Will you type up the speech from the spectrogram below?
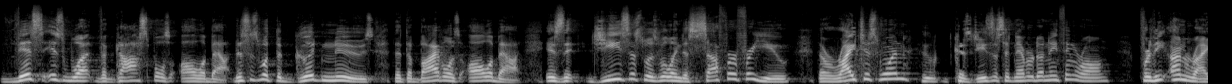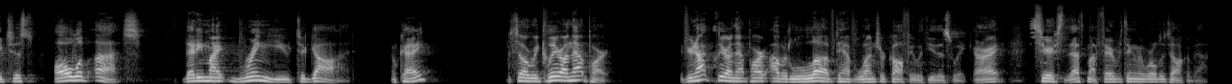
this is what the gospel's all about. This is what the good news that the Bible is all about is that Jesus was willing to suffer for you, the righteous one, who because Jesus had never done anything wrong, for the unrighteous, all of us, that he might bring you to God. Okay? So are we clear on that part? If you're not clear on that part, I would love to have lunch or coffee with you this week, all right? Seriously, that's my favorite thing in the world to talk about.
